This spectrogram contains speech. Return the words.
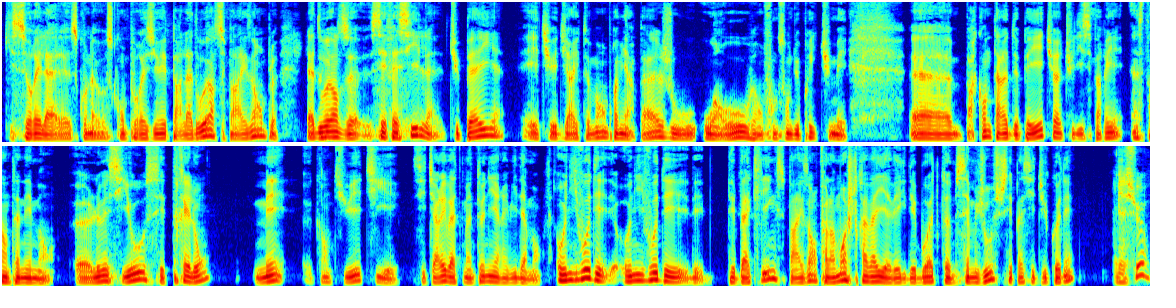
qui serait la, ce qu'on ce qu'on peut résumer par l'AdWords, par exemple. L'AdWords, c'est facile, tu payes et tu es directement en première page ou, ou en haut en fonction du prix que tu mets. Euh, par contre, tu arrêtes de payer, tu, tu disparais instantanément. Euh, le SEO, c'est très long mais euh, quand tu es, tu y es. Si tu arrives à te maintenir, évidemment. Au niveau des, au niveau des, des, backlinks, par exemple, alors moi, je travaille avec des boîtes comme Semjuice, je sais pas si tu connais. Bien sûr.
